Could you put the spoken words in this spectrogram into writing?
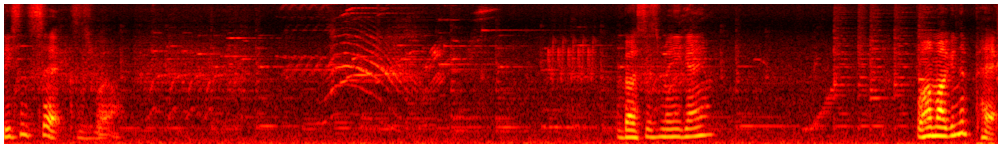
Decent six as well. Versus mini game. What am I gonna pick?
